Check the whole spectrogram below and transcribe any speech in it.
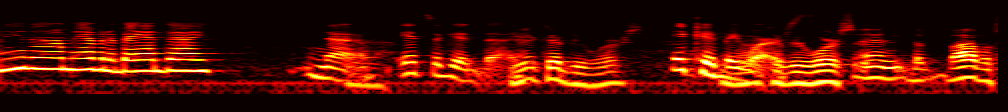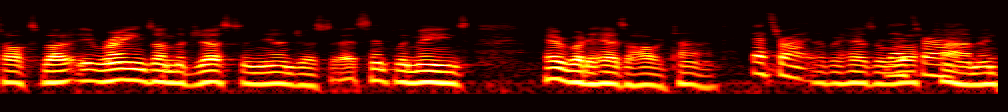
you know, I'm having a bad day, no, it's a good and day. it could be worse. It could be know, worse. It could be worse. And the Bible talks about it. It rains on the just and the unjust. That simply means everybody has a hard time. That's right. Everybody has a That's rough right. time, and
